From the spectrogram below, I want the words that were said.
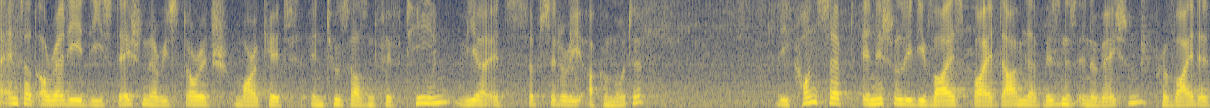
entered already the stationary storage market in 2015 via its subsidiary Accumotive. The concept initially devised by Daimler Business Innovation provided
